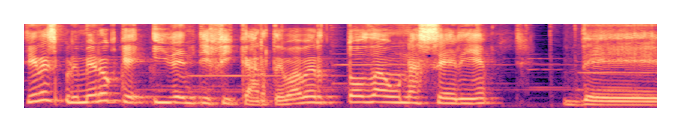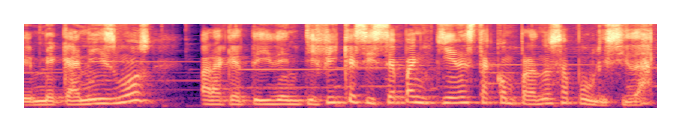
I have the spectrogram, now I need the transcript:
tienes primero que identificarte. Va a haber toda una serie de mecanismos para que te identifiques y sepan quién está comprando esa publicidad.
